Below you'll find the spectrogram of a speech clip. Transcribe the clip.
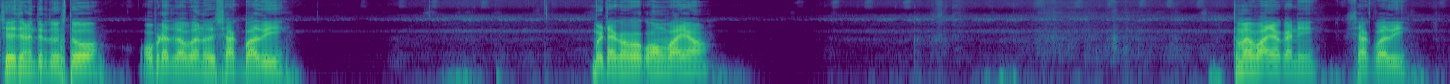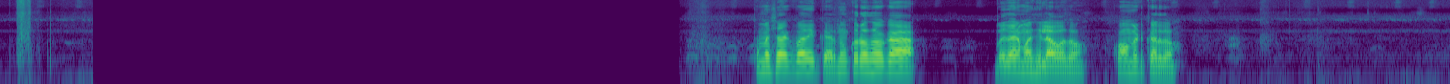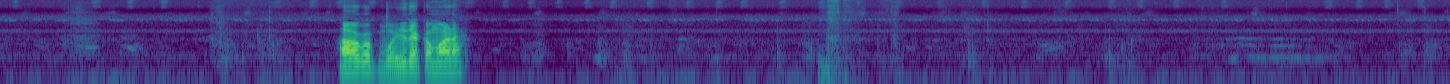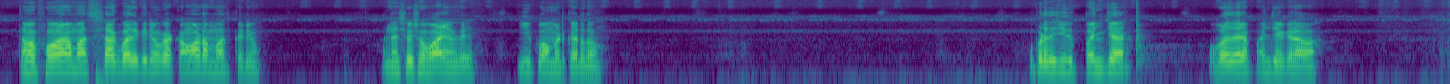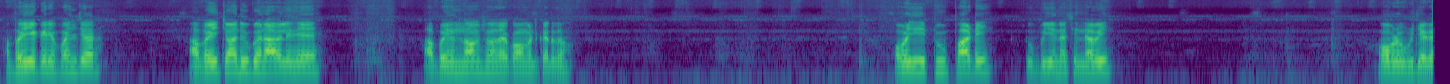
જય ધનેન્દ્ર દોસ્તો, ઓપડા બાબાનું શાકભાજી. બટાકા કોક ઓમ વાયો. તમે વાયો નહીં શાકભાજી? તમે શાકભાજી ઘરનું કરો છો કે બજારમાંથી લાવો છો? કોમેન્ટ કરી દો. આવો કોઈક ત્યાં કમાડા. તમે ફોનમાં શાકભાજી કર્યું કે કમાડામાં જ કર્યું? અને શું શું વાયું છે? એ કોમેન્ટ કરી દો. આપણે થઈ ગયું પંચર. આપણે તારે પંચર કરાવવા. આ ભાઈએ કર્યું પંચર. આ ભાઈ ક્યાં દુકાન આવેલી છે? આ ભાઈનું નામ શું થાય કોમેન્ટ કરી દો. ઓવડી ટુ ફાટી ટુ ભાઈએ નથી, નવી. આપણે ઉડી જાય.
